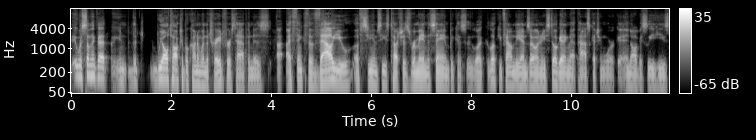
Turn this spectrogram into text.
it was something that the, we all talked about kind of when the trade first happened is I, think the value of CMC's touches remain the same because look look he found the end zone and he's still getting that pass catching work and obviously he's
